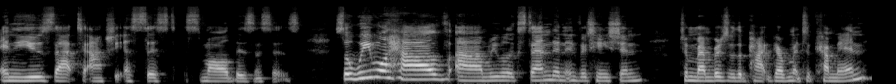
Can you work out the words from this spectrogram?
and use that to actually assist small businesses. So we will have, um, we will extend an invitation to members of the PACT government to come in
